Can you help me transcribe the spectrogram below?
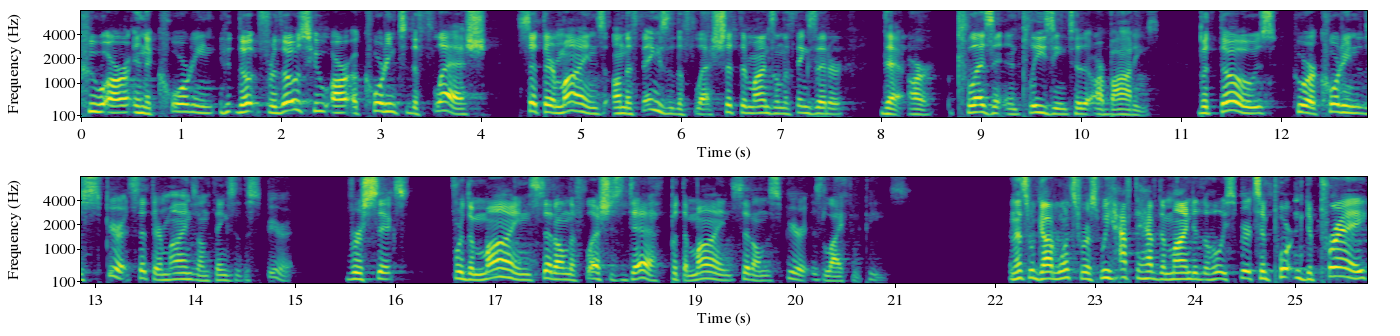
who are in according for those who are according to the flesh, set their minds on the things of the flesh, set their minds on the things that are that are pleasant and pleasing to our bodies. But those who are according to the Spirit set their minds on things of the Spirit. Verse 6 For the mind set on the flesh is death, but the mind set on the Spirit is life and peace. And that's what God wants for us. We have to have the mind of the Holy Spirit. It's important to pray,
